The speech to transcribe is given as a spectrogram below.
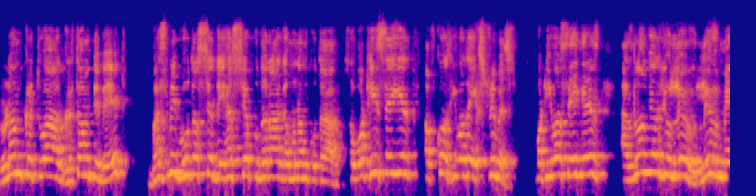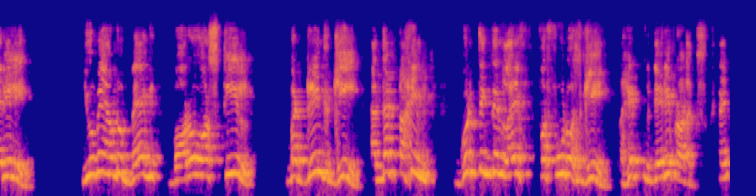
runam kritva ghritam pibet, bhasmi bhutasya dehasya punaragamanam kuta. So what he's saying is, of course, he was an extremist. What he was saying is, as long as you live, live merrily. You may have to beg, borrow, or steal, but drink ghee. At that time, good things in life for food was ghee, right? Dairy products, right?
